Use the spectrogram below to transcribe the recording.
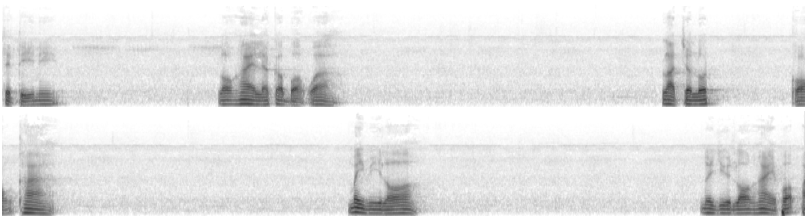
เศรษฐีนี้ร้องไห้แล้วก็บอกว่า ราชรถของข้า ไม่มีล้อ เลยยืนร้องไห้ เพราะไป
